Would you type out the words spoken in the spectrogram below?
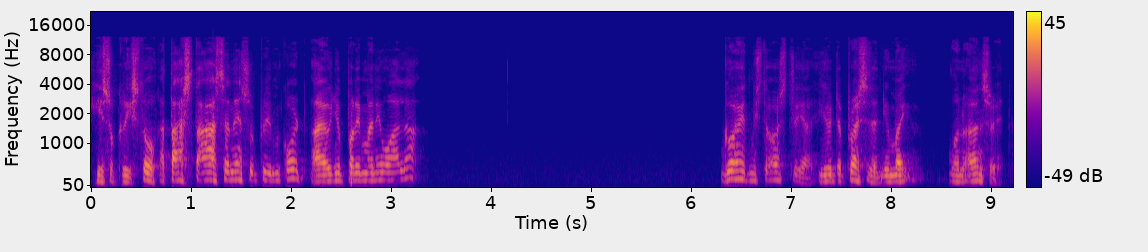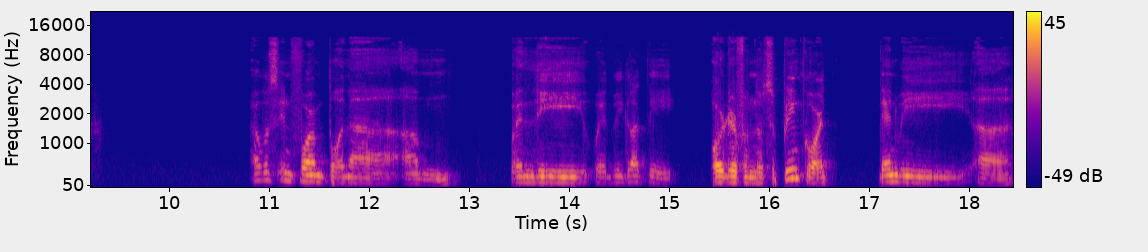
Heso Kristo. Kataas-taasan na yung Supreme Court. Ayaw nyo pa rin maniwala. Go ahead, Mr. Austria. You're the president. You might want to answer it. I was informed po na um, when the when we got the order from the Supreme Court, then we uh,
